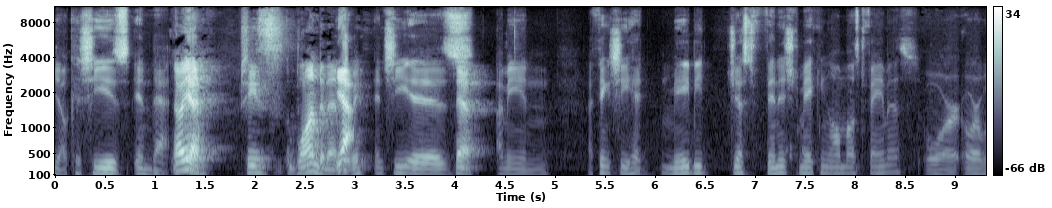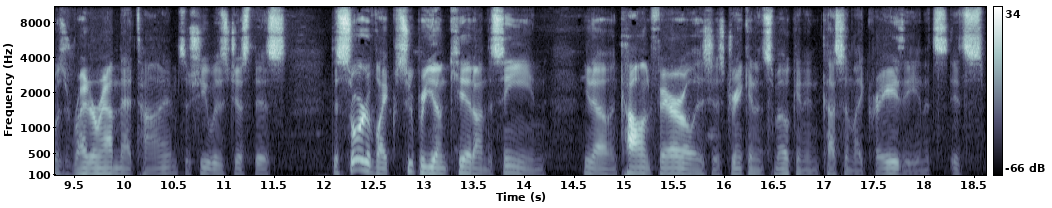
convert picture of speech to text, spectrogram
you know, because she's in that. Oh yeah, she's blonde in that yeah, movie. and she is. Yeah. I mean, I think she had maybe just finished making Almost Famous, or or was right around that time. So she was just this this sort of like super young kid on the scene, you know. And Colin Farrell is just drinking and smoking and cussing like crazy, and it's it's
